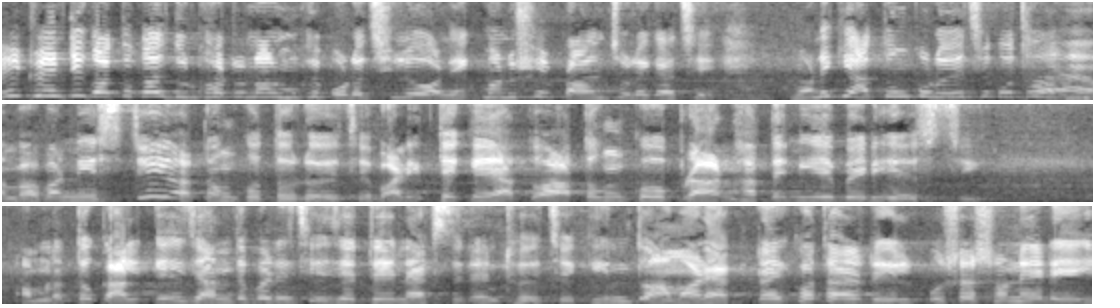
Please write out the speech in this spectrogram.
এই ট্রেনটি গতকাল দুর্ঘটনার মুখে পড়েছিল অনেক মানুষের প্রাণ চলে গেছে। মনে কি আতঙ্ক রয়েছে কোথাও? হ্যাঁ বাবা নিশ্চয়ই আতঙ্ক তো রয়েছে। বাড়ির থেকে এত আতঙ্ক প্রাণ হাতে নিয়ে বেরিয়ে এসেছি। আমরা তো কালকেই জানতে পেরেছি যে ট্রেন অ্যাক্সিডেন্ট হয়েছে। কিন্তু আমার একটাই কথা রেল প্রশাসনের এই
